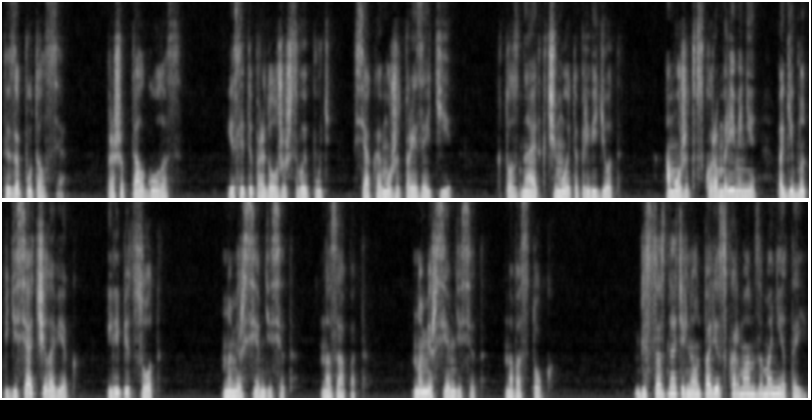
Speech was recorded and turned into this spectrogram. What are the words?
ты запутался», – прошептал голос. «Если ты продолжишь свой путь, всякое может произойти. Кто знает, к чему это приведет. А может, в скором времени погибнут 50 человек или 500? Номер 70 на запад. Номер 70 на восток. Бессознательно он полез в карман за монетой.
